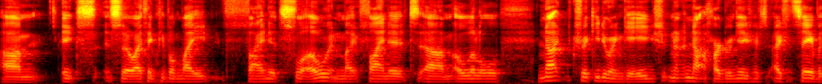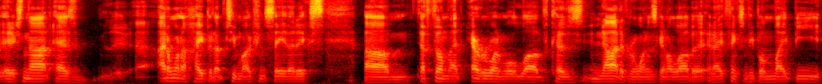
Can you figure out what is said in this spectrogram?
Um, so I think people might find it slow and might find it um, a little not tricky to engage, not hard to engage, I should say, but it's not as I don't want to hype it up too much and say that it's um, a film that everyone will love because not everyone is going to love it, and I think some people might be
